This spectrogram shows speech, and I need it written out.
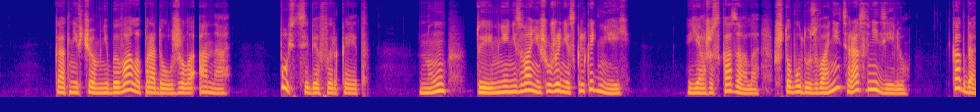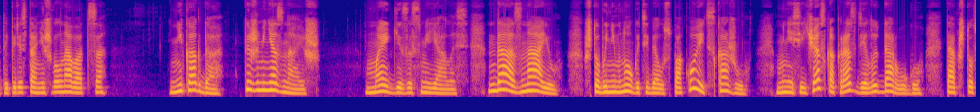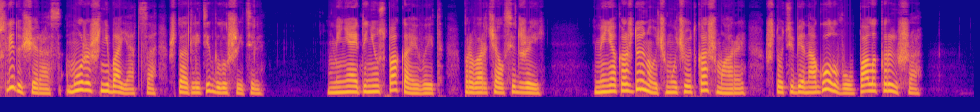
Как ни в чем не бывало, продолжила она. Пусть себе фыркает. Ну, ты мне не звонишь уже несколько дней. Я же сказала, что буду звонить раз в неделю. Когда ты перестанешь волноваться? Никогда. Ты же меня знаешь. Мэгги засмеялась. Да, знаю. Чтобы немного тебя успокоить, скажу. Мне сейчас как раз делают дорогу, так что в следующий раз можешь не бояться, что отлетит глушитель. Меня это не успокаивает, проворчал Сиджей. Меня каждую ночь мучают кошмары, что тебе на голову упала крыша.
